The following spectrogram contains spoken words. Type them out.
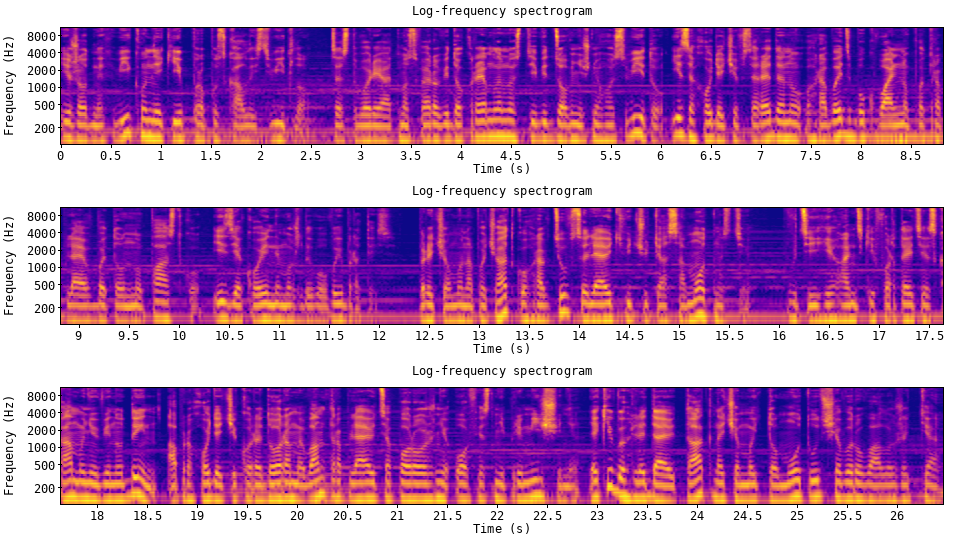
і жодних вікон, які пропускали світло. Це створює атмосферу відокремленості від зовнішнього світу, і, заходячи всередину, гравець буквально потрапляє в бетонну пастку, із якої неможливо вибратись. Причому на початку гравцю вселяють відчуття самотності. В цій гігантській фортеці з каменю він один, а проходячи коридорами, вам трапляються порожні офісні приміщення, які виглядають так, наче мить тому тут ще вирувало життя.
